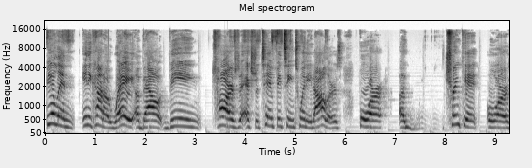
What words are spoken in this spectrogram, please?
feeling any kind of way about being charged an extra 10 15 20 dollars for a trinket or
